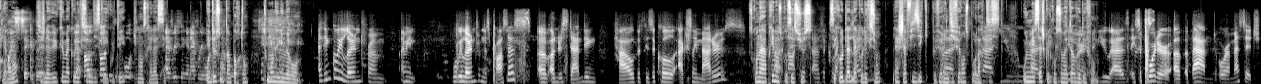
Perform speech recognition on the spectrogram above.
Clairement, si je n'avais eu que ma collection de disques à écouter, je m'en serais lassé. Les deux sont importants. Tout le monde est numéro un. What we learned from this process of understanding how the physical actually matters. Ce qu'on a appris dans ce processus, c'est qu'au-delà de la collection, l'achat physique peut faire une différence pour l'artiste ou le message que le consommateur veut défendre. You as a supporter of a band or a message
